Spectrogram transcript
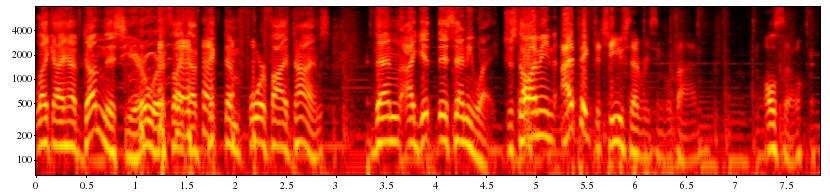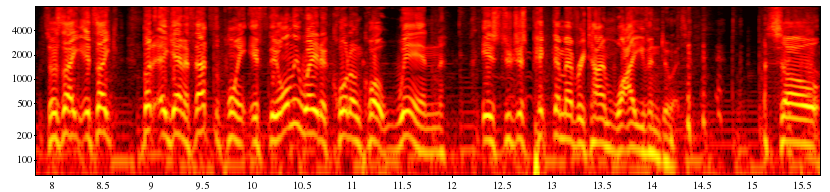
like I have done this year, where it's like I've picked them four or five times, then I get this anyway. Just well, off- I mean, I pick the Chiefs every single time. Also, so it's like it's like, but again, if that's the point, if the only way to quote unquote win is to just pick them every time, why even do it? So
